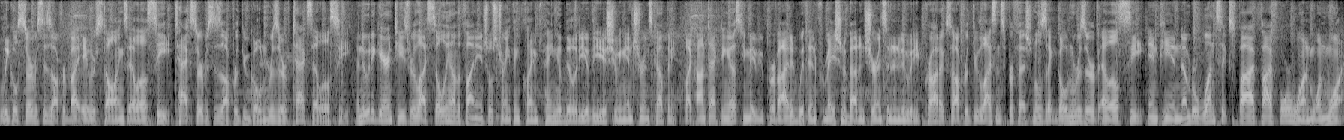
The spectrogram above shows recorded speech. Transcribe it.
Legal services offered by Ayler Stallings LLC. Tax services offered through Golden Reserve Tax LLC. Annuity guarantees rely solely on the financial strength and claims paying ability of the issuing insurance company. By contacting us, you may be provided with information about insurance and annuity products offered through licensed professionals at Golden Reserve LLC. NPN number 1655411.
